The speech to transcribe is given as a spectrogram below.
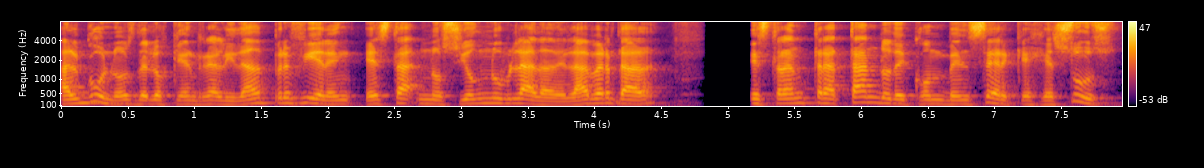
Algunos de los que en realidad prefieren esta noción nublada de la verdad están tratando de convencer que Jesús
